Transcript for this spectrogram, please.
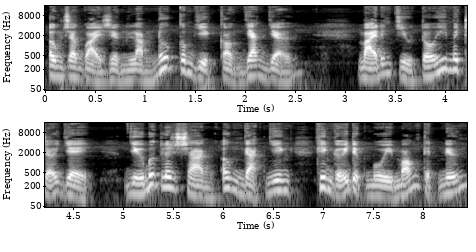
Ông ra ngoài rừng làm nốt công việc còn gian dở. Mãi đến chiều tối mới trở về. Vừa bước lên sàn, ông ngạc nhiên khi ngửi được mùi món thịt nướng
